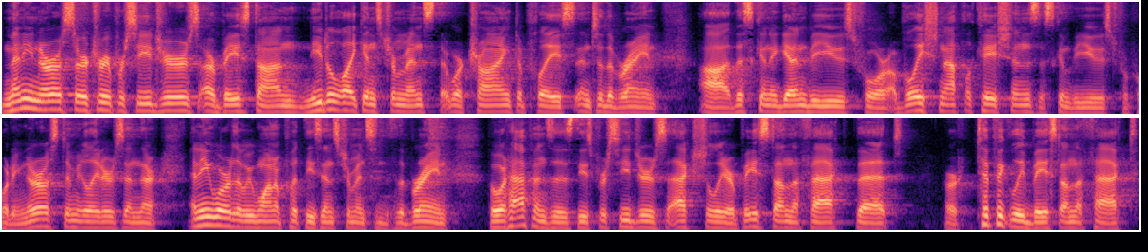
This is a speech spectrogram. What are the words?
many neurosurgery procedures are based on needle-like instruments that we're trying to place into the brain. Uh, this can again be used for ablation applications. This can be used for putting neurostimulators in there, anywhere that we want to put these instruments into the brain. But what happens is these procedures actually are based on the fact that, or typically based on the fact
